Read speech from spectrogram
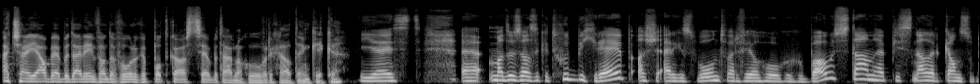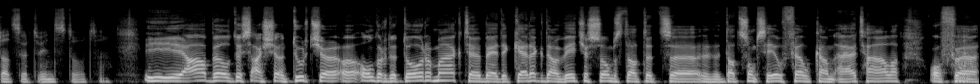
Atja, ja, we hebben daar een van de vorige podcasts hebben het daar nog over gehad, denk ik. Hè? Juist. Uh, maar dus als ik het goed begrijp, als je ergens woont waar veel hoge gebouwen staan, heb je sneller kans op dat soort windstoten. Ja, wel, dus als je een toertje uh, onder de toren maakt uh, bij de kerk, dan weet je soms dat het dat soms heel fel kan uithalen. Of ja.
